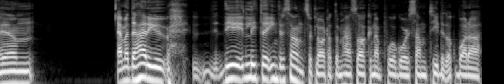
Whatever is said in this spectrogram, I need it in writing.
Ehm, ja, men det här är ju... Det är lite intressant såklart att de här sakerna pågår samtidigt och bara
